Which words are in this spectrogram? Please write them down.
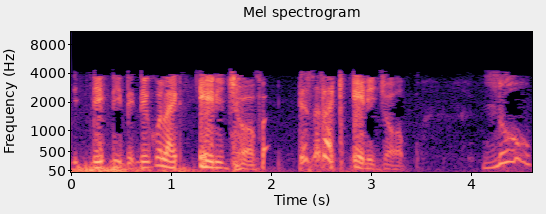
They, they, they go like any job. There's not like any job. Know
